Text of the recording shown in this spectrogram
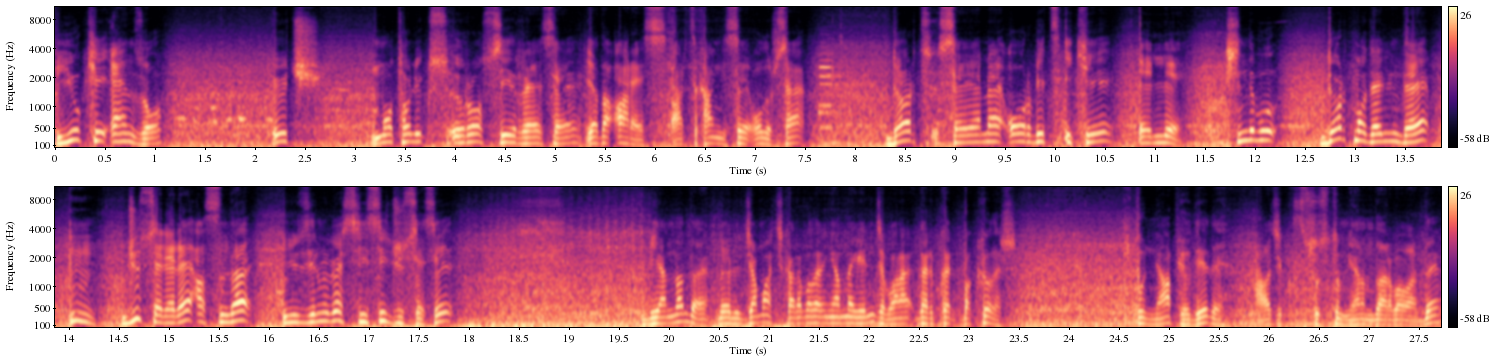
Yuki Enzo 3. Motolux Rossi RS ya da Ares artık hangisi olursa 4 SYM Orbit 2 50 Şimdi bu 4 modelin de cüsseleri aslında 125 cc cüssesi bir yandan da böyle cam açık arabaların yanına gelince bana garip garip bakıyorlar. Bu ne yapıyor diye de azıcık sustum yanımda araba vardı.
